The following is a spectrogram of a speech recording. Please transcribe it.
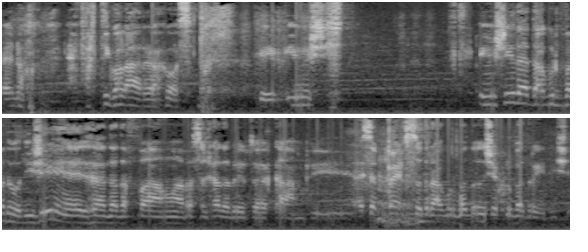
Eh no, è particolare la cosa in uscita in uscita da curva 12 e è andato a fare una passeggiata per campi e si è perso tra curva 12 e curva 13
